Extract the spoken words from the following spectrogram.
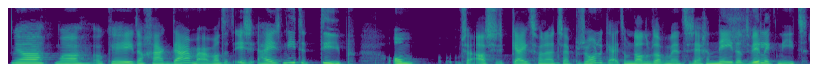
ja, maar oké, dan ga ik daar maar. Want het is, hij is niet het type om, als je kijkt vanuit zijn persoonlijkheid, om dan op dat moment te zeggen, nee, dat wil ik niet.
